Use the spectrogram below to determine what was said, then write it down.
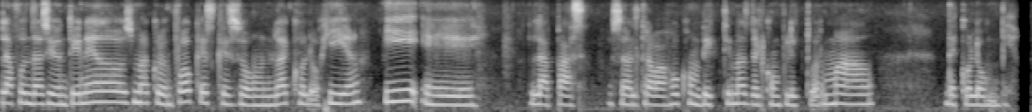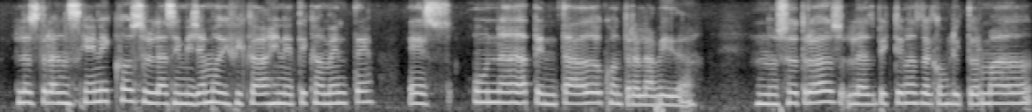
La fundación tiene dos macroenfoques que son la ecología y eh, la paz, o sea, el trabajo con víctimas del conflicto armado de Colombia. Los transgénicos, la semilla modificada genéticamente, es un atentado contra la vida. Nosotros, las víctimas del conflicto armado,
